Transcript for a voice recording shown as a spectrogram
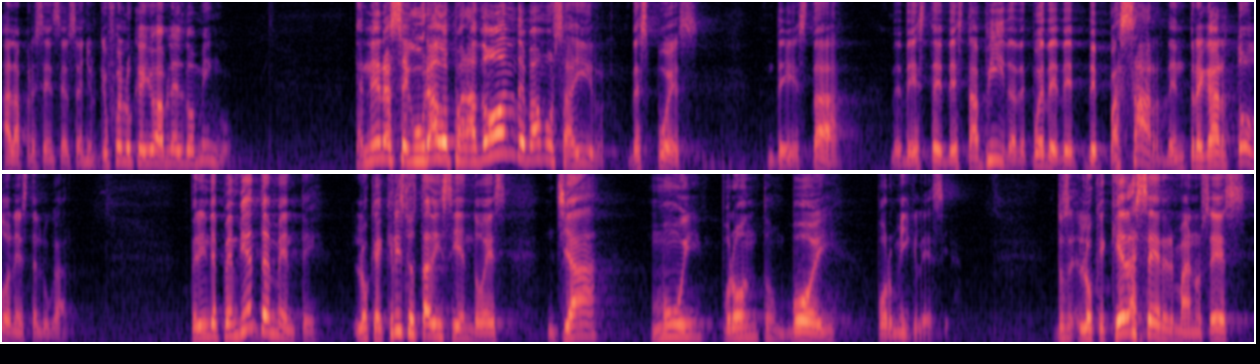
a la presencia del Señor, que fue lo que yo hablé el domingo. Tener asegurado para dónde vamos a ir después de esta, de, este, de esta vida, después de, pasar, de entregar todo en este lugar. Pero independientemente, lo que Cristo está diciendo es, ya muy pronto voy por mi iglesia. Entonces, lo que queda hacer, hermanos, es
